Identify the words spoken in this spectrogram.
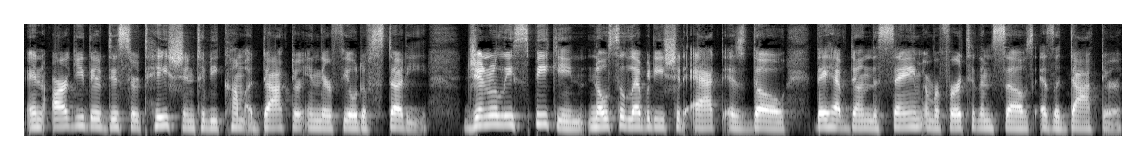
and argue their dissertation to become a doctor in their field of study. Generally speaking, no celebrity should act as though they have done the same and refer to themselves as a doctor.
